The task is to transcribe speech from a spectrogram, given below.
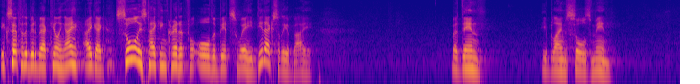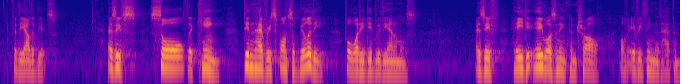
except for the bit about killing Agag, Saul is taking credit for all the bits where he did actually obey. But then he blames Saul's men for the other bits. As if Saul, the king, didn't have responsibility for what he did with the animals. As if he, he wasn't in control of everything that happened.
